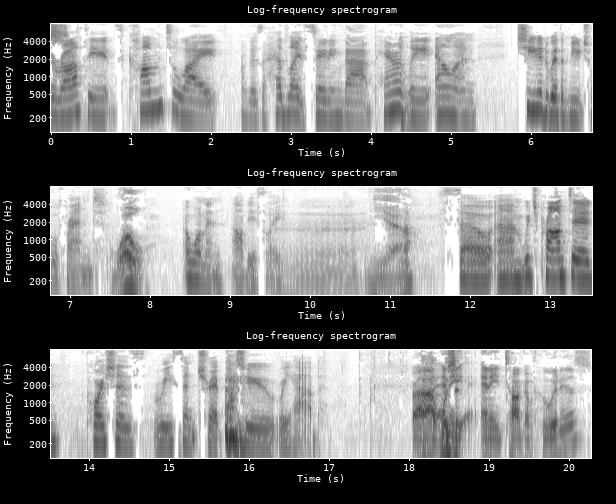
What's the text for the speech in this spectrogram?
de Rossi. It's come to light, or there's a headlight stating that apparently Ellen cheated with a mutual friend, Whoa. A woman, obviously. Yeah. So, um, which prompted Portia's recent trip to rehab. Uh, Uh, was any, any talk of who it is?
